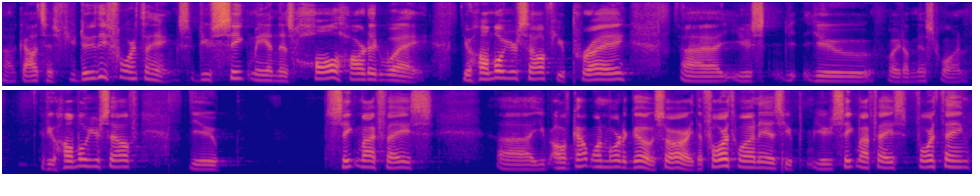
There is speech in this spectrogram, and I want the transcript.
uh, God says, if you do these four things, if you seek me in this wholehearted way, you humble yourself, you pray, uh, you, you, wait, I missed one. If you humble yourself, you seek my face, uh, you, oh, I've got one more to go. Sorry. The fourth one is you, you seek my face. Fourth thing,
